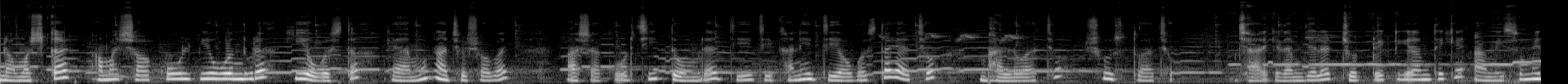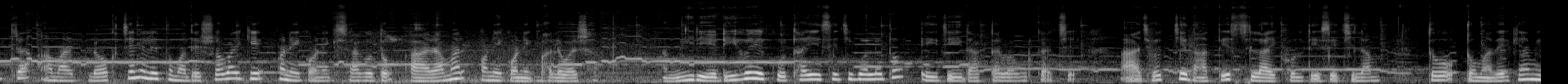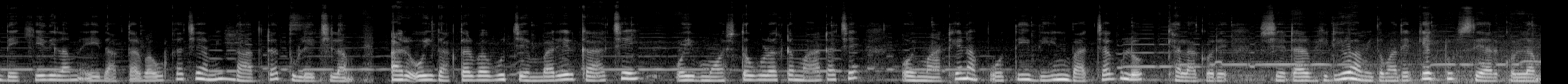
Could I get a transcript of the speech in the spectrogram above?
নমস্কার। আমার সকল প্রিয় বন্ধুরা, কি অবস্থা? কেমন আছো সবাই? আশা করছি তোমরা যে যেখানে যে অবস্থায় আছো, ভালো আছো, সুস্থ আছো। ঝাড়গ্রাম জেলার ছোট্ট একটি গ্রাম থেকে আমি সুমিত্রা, আমার ব্লগ চ্যানেলে তোমাদের সবাইকে অনেক অনেক স্বাগত আর আমার অনেক অনেক ভালোবাসা। আমি রেডি হয়ে কোথায় এসেছি বলো তো? এই যে ডাক্তারবাবুর কাছে। আজ হচ্ছে দাঁতের সেলাই খুলতে এসেছিলাম। তো তোমাদেরকে আমি দেখিয়ে দিলাম, এই ডাক্তারবাবুর কাছে আমি দাঁতটা তুলেছিলাম। আর ওই ডাক্তারবাবুর চেম্বারের কাছেই ওই মস্ত বড় একটা মাঠ আছে, ওই মাঠে না প্রতিদিন বাচ্চাগুলো খেলা করে। সেটার ভিডিও আমি তোমাদেরকে একটু শেয়ার করলাম।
